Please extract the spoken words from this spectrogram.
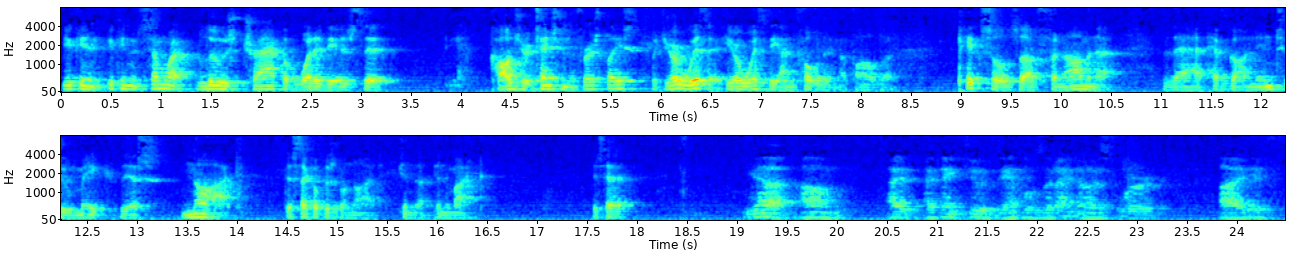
you can, you can somewhat lose track of what it is that called your attention in the first place, but you're with it. You're with the unfolding of all the pixels of phenomena that have gone into make this knot, the psychophysical knot in the in the mind. Is that? Yeah, um, I I think two examples that I noticed were uh, if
